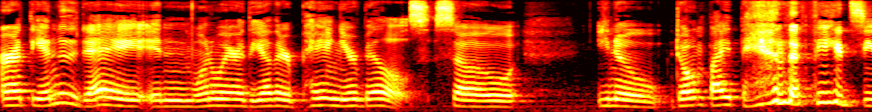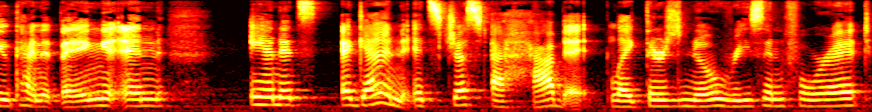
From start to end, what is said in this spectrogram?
are at the end of the day, in one way or the other, paying your bills. So, you know, don't bite the hand that feeds you kind of thing. And and it's again, it's just a habit. Like there's no reason for it.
